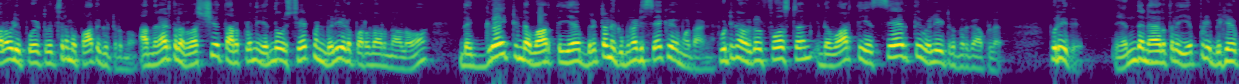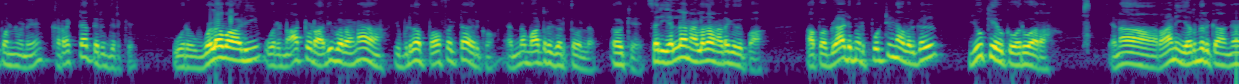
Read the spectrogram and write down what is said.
தலைவலி போயிட்டு இருந்துச்சு நம்ம பார்த்துக்கிட்டு இருந்தோம். அந்த நேரத்தில் ரஷ்ய தரப்புலேருந்து எந்த ஒரு ஸ்டேட்மெண்ட் வெளியிடப்படுறதா இருந்தாலும் இந்த கிரேட் இந்த வார்த்தையை பிரிட்டனுக்கு முன்னாடி சேர்க்கவே மாட்டாங்க. புட்டின் அவர்கள் ஃபர்ஸ்ட் டைம் இந்த வார்த்தையை சேர்த்து வெளியிட்டு இருந்திருக்காப்புல புரியுது? எந்த நேரத்தில் எப்படி பிஹேவ் பண்ணணும்னு கரெக்டாக தெரிஞ்சிருக்கு. ஒரு உளவாளி ஒரு நாட்டோட அதிபரானா இப்படி தான் பர்ஃபெக்டாக இருக்கும். எந்த மாற்று கருத்தும் இல்லை. ஓகே சரி எல்லாம் நல்லதாக நடக்குதுப்பா. அப்போ விளாடிமிர் புட்டின் அவர்கள் யூகேவுக்கு வருவாரா? ஏன்னா ராணி இறந்துருக்காங்க.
